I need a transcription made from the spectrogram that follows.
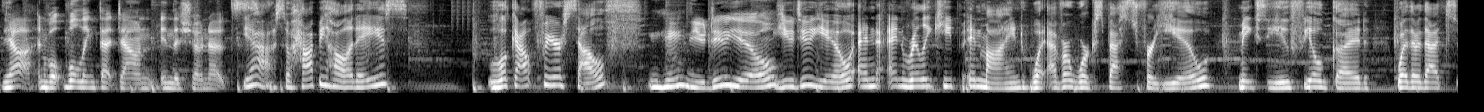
yeah. And we'll, we'll link that down in the show notes. yeah. So happy holidays. Look out for yourself. Mhm, You do you. You do you, and and really keep in mind whatever works best for you makes you feel good. Whether that's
